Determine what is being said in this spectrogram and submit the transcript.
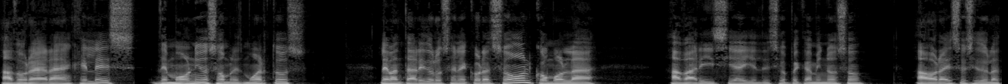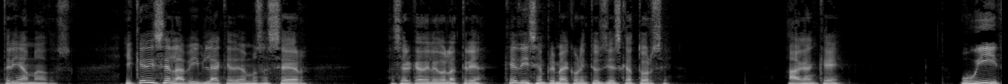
adorar ángeles, demonios, hombres muertos, levantar ídolos en el corazón como la avaricia y el deseo pecaminoso. Ahora eso es idolatría, amados. ¿Y qué dice la Biblia que debemos hacer acerca de la idolatría? ¿Qué dice en 1 Corintios 10, 14? ¿Hagan qué? Huid.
